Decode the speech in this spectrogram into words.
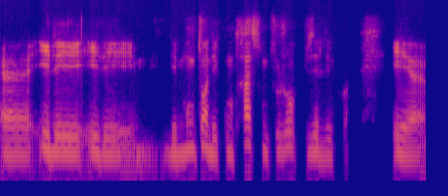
euh, et, les, et les, les, montants des contrats sont toujours plus élevés. Quoi. Et, euh,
